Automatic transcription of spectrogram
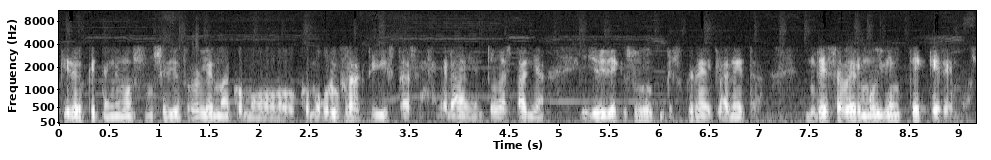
creo que tenemos un serio problema como, como grupos activistas en general en toda España, y yo diría que eso, que en el planeta, de saber muy bien qué queremos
